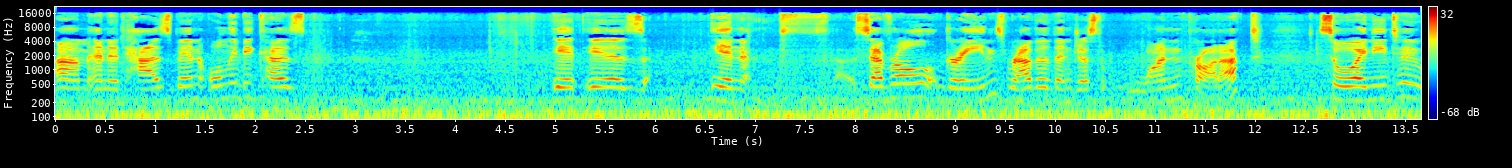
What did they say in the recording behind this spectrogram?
um, and it has been only because it is in several grains rather than just one product. So I need to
